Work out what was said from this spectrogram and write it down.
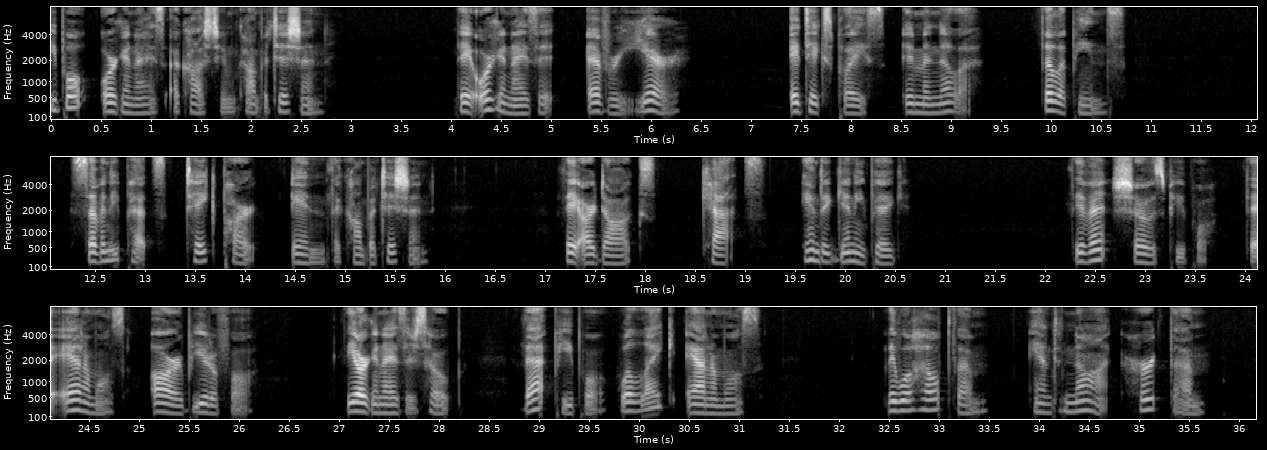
People organize a costume competition. They organize it every year. It takes place in Manila, Philippines. 70 pets take part in the competition. They are dogs, cats, and a guinea pig. The event shows people that animals are beautiful. The organizers hope that people will like animals. They will help them and not hurt them.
